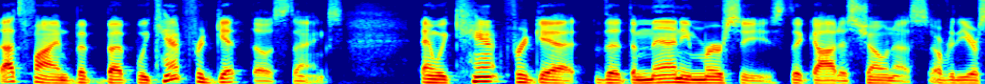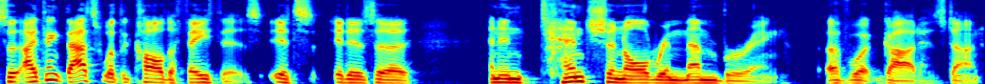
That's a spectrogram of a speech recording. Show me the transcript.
that's fine. But but we can't forget those things. And we can't forget the the many mercies that God has shown us over the years. So I think that's what the call to faith is. It's it is a an intentional remembering of what God has done.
